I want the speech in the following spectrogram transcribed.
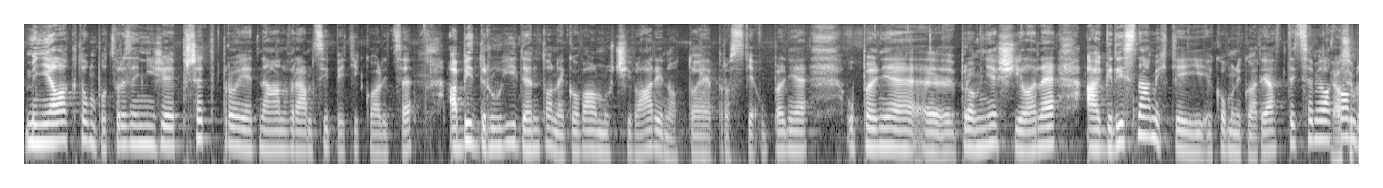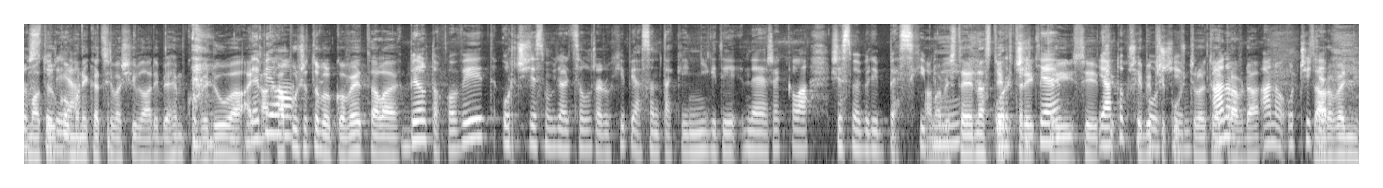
měla k tomu potvrzení, že je předprojednán v rámci pěti koalice, aby druhý den to negoval mluvčí vlády. No to je prostě úplně, úplně eh, pro mě šílené. A kdy s námi chtějí komunikovat? Já teď jsem měla Já si pamatuju komunikaci vaší vlády během covidu a Nebyla, chápu, že to byl covid, ale... Byl to covid, určitě jsme udělali celou řadu chyb. Já jsem taky nikdy neřekla, že jsme byli bezchybní. Ano, vy jste jedna z těch, určitě, který, který si já to chyby připouštěli, to je ano, pravda. Ano, určitě. Zároveň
